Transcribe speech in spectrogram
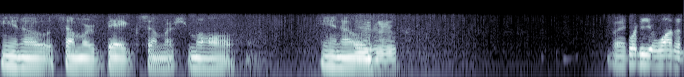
You know, some are big, some are small. You know. Mm-hmm. But what do you want to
